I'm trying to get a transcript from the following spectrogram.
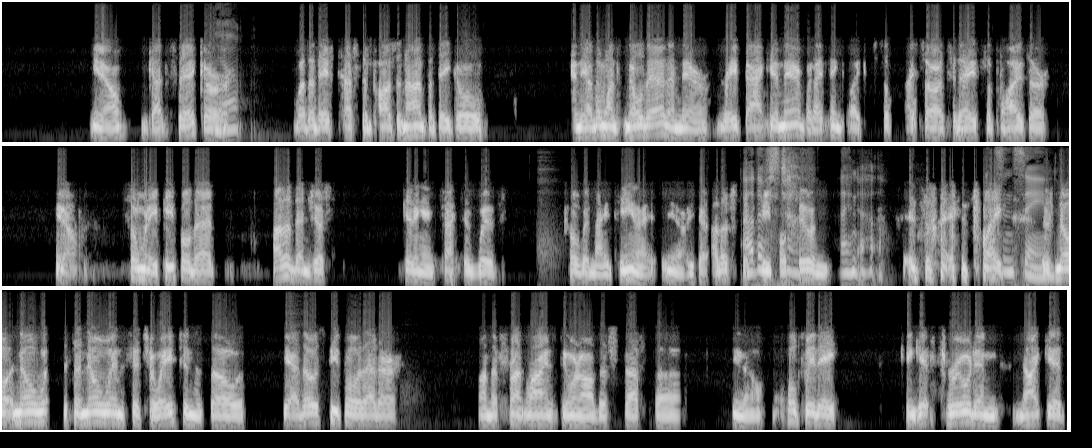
you know, got sick or Yeah. whether they've tested positive or not, but they go, and the other ones know that and they're right back in there. But I think, like so I saw today, supplies are, you know, so many people that, other than just getting infected with COVID nineteen, you know, you got other sick Other people stuff. too, and I know. it's it's like it's insane. there's no no it's a no win situation. So yeah, those people that are on the front lines doing all this stuff, uh, you know, hopefully they can get through it and not get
